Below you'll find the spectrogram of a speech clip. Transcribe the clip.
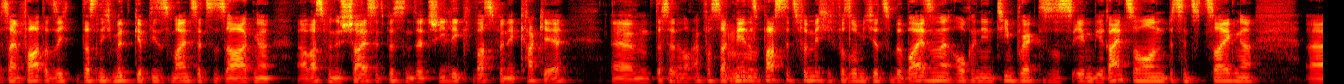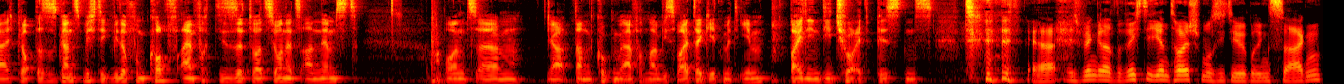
sein Vater sich das nicht mitgibt, dieses Mindset zu sagen, ja, was für eine Scheiße, jetzt bist du in der G-League, was für eine Kacke. Ähm, dass er dann auch einfach sagt, nee, das passt jetzt für mich, ich versuche mich hier zu beweisen, auch in den Team Practices irgendwie reinzuhauen, ein bisschen zu zeigen. Äh, ich glaube, das ist ganz wichtig, wie du vom Kopf einfach diese Situation jetzt annimmst. Und ähm, ja, dann gucken wir einfach mal, wie es weitergeht mit ihm bei den Detroit Pistons. ja, ich bin gerade richtig enttäuscht, muss ich dir übrigens sagen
